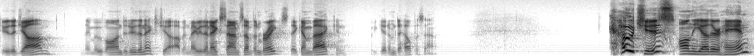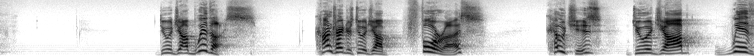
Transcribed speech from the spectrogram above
They do the job, they move on to do the next job. And maybe the next time something breaks, they come back and we get them to help us out. Coaches, on the other hand, do a job with us. Contractors do a job for us. Coaches do a job with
